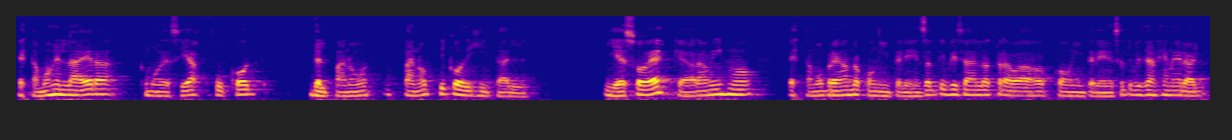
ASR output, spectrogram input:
Estamos en la era, como decía Foucault, del panóptico digital. Y eso es que ahora mismo estamos bregando con inteligencia artificial en los trabajos, con inteligencia artificial general,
